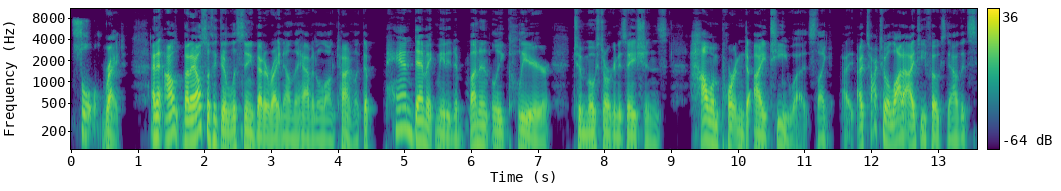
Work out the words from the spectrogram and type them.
for. Right. And I'll, but I also think they're listening better right now than they have in a long time. Like the pandemic made it abundantly clear to most organizations how important IT was. Like I, I talk to a lot of IT folks now that's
